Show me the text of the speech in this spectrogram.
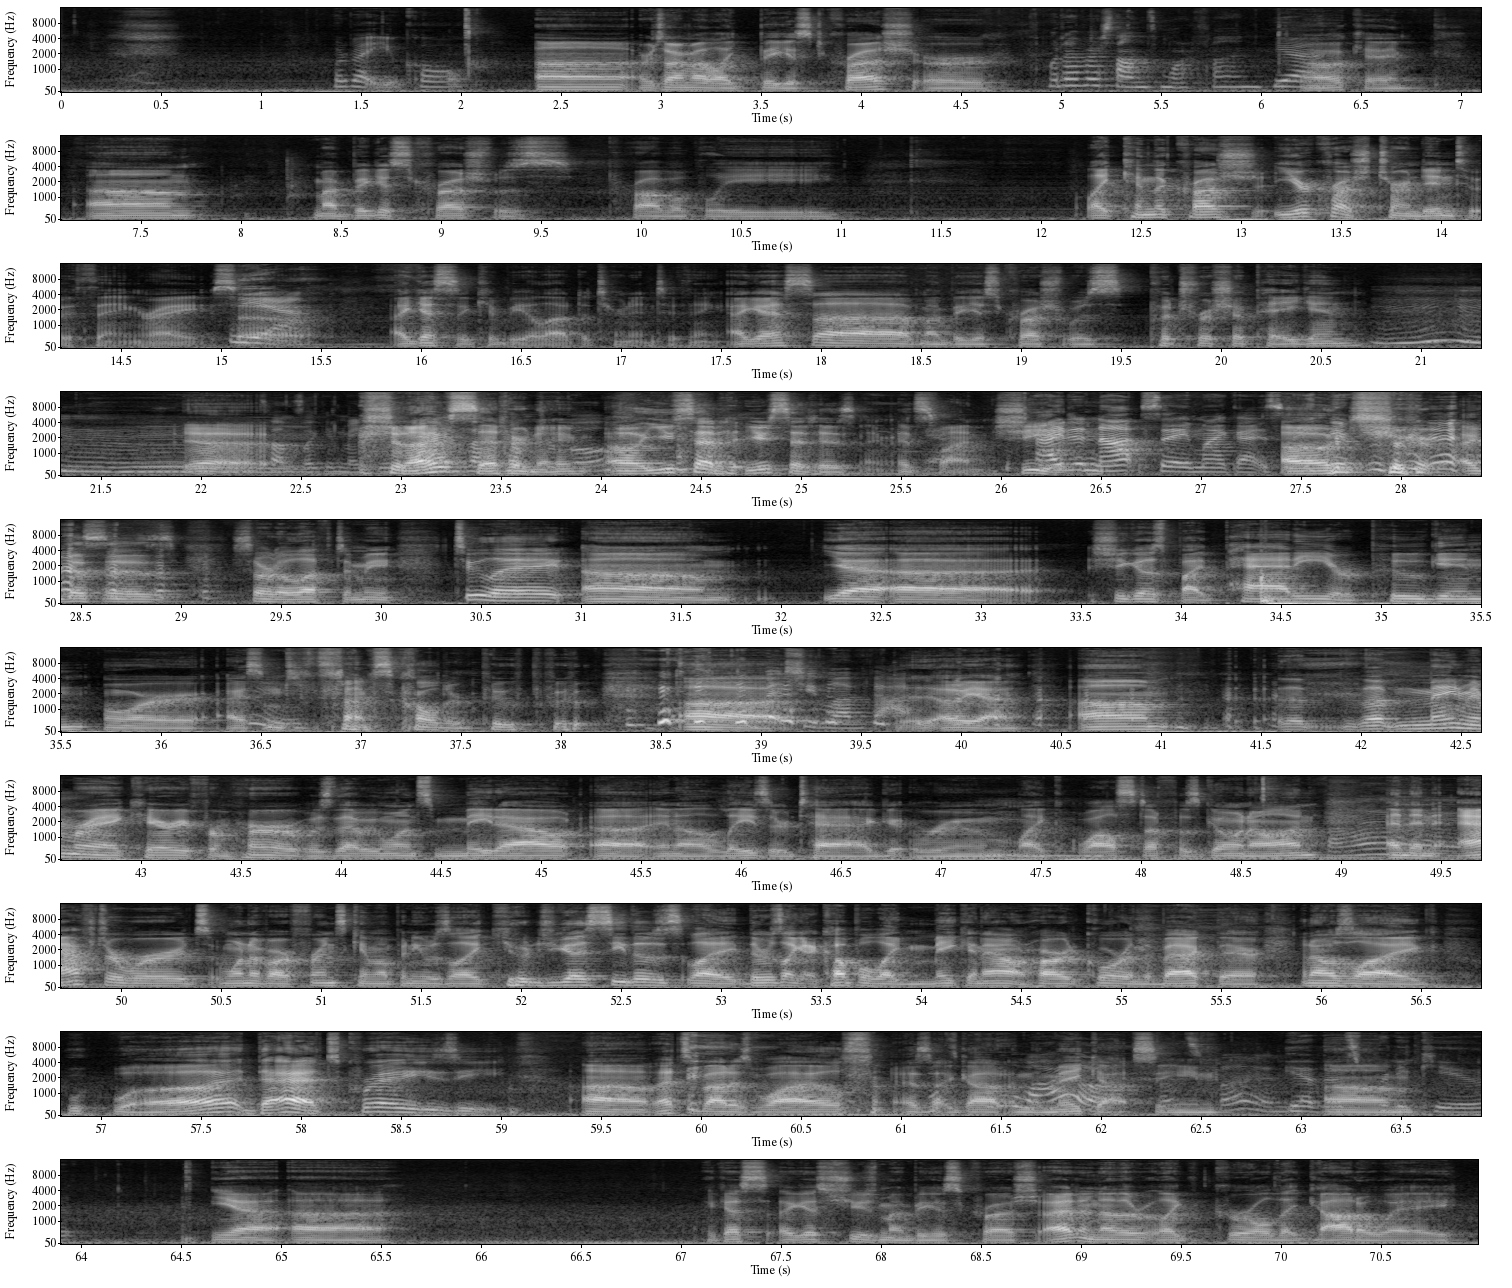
What about you, Cole? Uh, are we talking about like biggest crush or? Whatever sounds more fun. Yeah. Oh, okay. Um, my biggest crush was probably like, can the crush? Your crush turned into a thing, right? So Yeah. I guess it could be allowed to turn into a thing. I guess uh, my biggest crush was Patricia Pagan. Yeah. Sounds like it makes Should I have said her name? Oh, you said you said his name. It's fine. She. I did not say my guy's name. Oh, sure. I guess it was sort of left to me. Too late. Um, yeah, uh, she goes by Patty or Poogan, or I Hmm. sometimes called her Poo Poo. Uh, she loved that. oh yeah. Um, the, the main memory I carry from her was that we once made out uh, in a laser tag room, like while stuff was going on, and then afterwards, one of our friends came up and he was like, "Yo, did you guys see those? Like, there was like a couple like making out hardcore in the back there," and I was like, "What? That's crazy." Uh, that's about as wild as I got in the wild. makeout That's scene. fun. yeah, that's Um, pretty cute. Yeah, uh, I guess I guess she was my biggest crush. I had another like girl that got away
